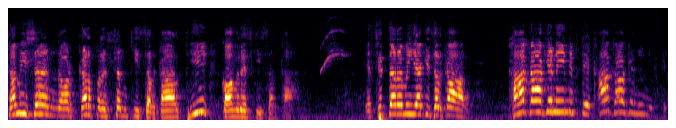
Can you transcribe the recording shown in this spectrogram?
कमीशन और कॉरपोरेशन की सरकार थी कांग्रेस की सरकार। ये सिद्धारमैया की सरकार। खा खा के नहीं निपटे, खा खा के नहीं निपटे।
